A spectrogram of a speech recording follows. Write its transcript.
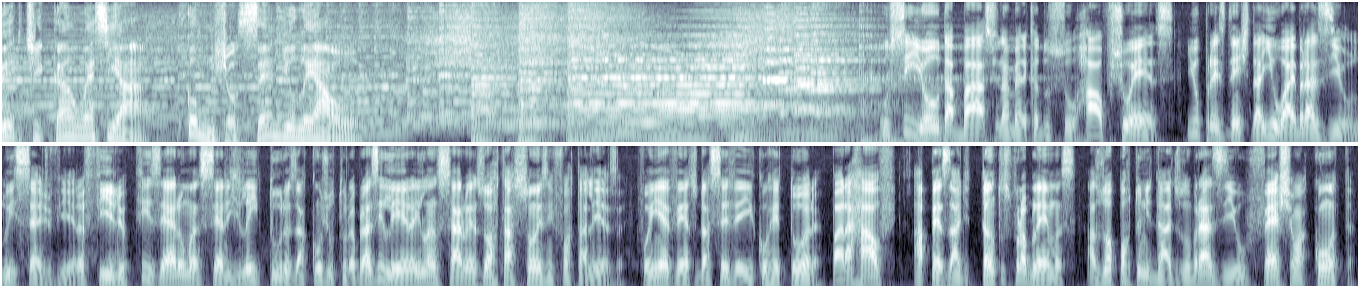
Vertical SA, com Josélio Leal. O CEO da BASF na América do Sul, Ralph Schwenz, e o presidente da UI Brasil, Luiz Sérgio Vieira Filho, fizeram uma série de leituras da conjuntura brasileira e lançaram exortações em Fortaleza. Foi em evento da CVI Corretora. Para Ralph, Apesar de tantos problemas, as oportunidades no Brasil fecham a conta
